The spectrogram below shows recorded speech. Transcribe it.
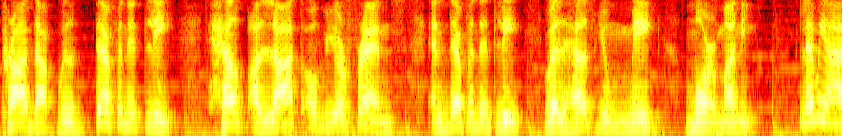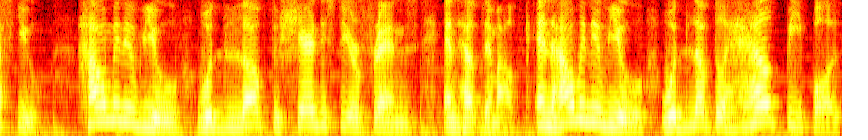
product will definitely help a lot of your friends and definitely will help you make more money. Let me ask you, how many of you would love to share this to your friends and help them out? And how many of you would love to help people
